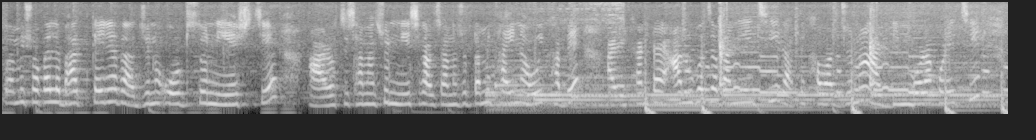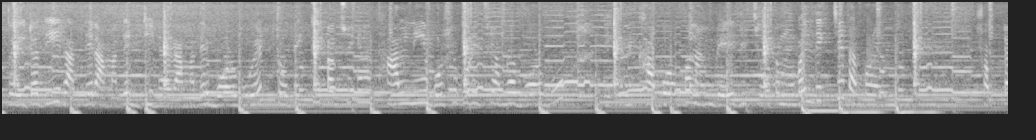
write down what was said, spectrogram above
তো আমি সকালে ভাত খাই না, তার জন্য ওটসও নিয়ে এসছে, আর হচ্ছে ছানাচুর নিয়ে এসে, কারণ চানাচুরটা আমি খাই না, ওই খাবে। আর এখানটায় আলু ভাজা বানিয়েছি রাতে খাওয়ার জন্য, আর ডিম বড়া করেছি। তো এটা দিয়ে রাতের আমাদের ডিনার আমাদের বড় বউয়ের দেখতেই পাচ্ছ এখানে থাল নিয়ে বসে পড়েছি আমরা বড়বো এখানে খাব এখন, আমি বেড়ে দিচ্ছি। ও মোবাইল দেখছে, তারপর তারপরে সবটা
